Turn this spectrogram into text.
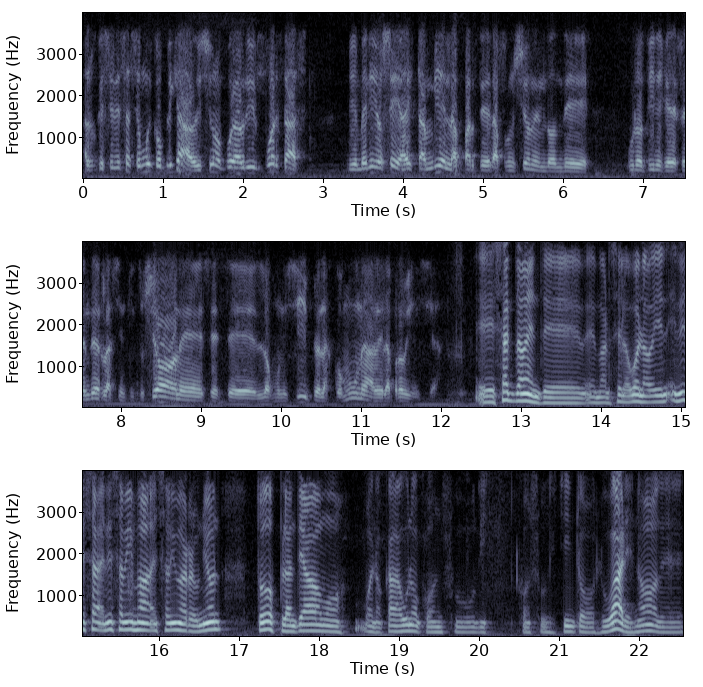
a los que se les hace muy complicado. Y si uno puede abrir puertas bienvenido sea. Es también la parte de la función en donde uno tiene que defender las instituciones este, los municipios las comunas de la provincia exactamente eh, Marcelo bueno en, esa en esa misma esa misma reunión todos planteábamos, bueno, cada uno con su con sus distintos lugares, ¿no? De,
